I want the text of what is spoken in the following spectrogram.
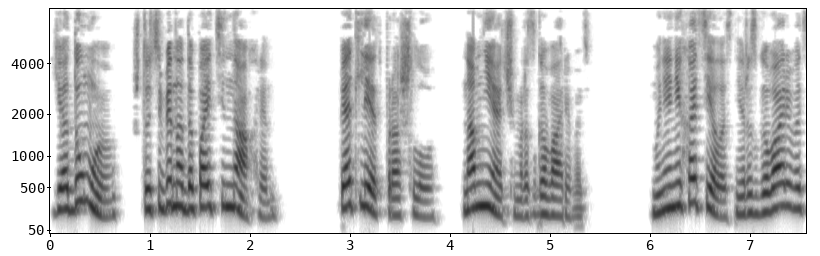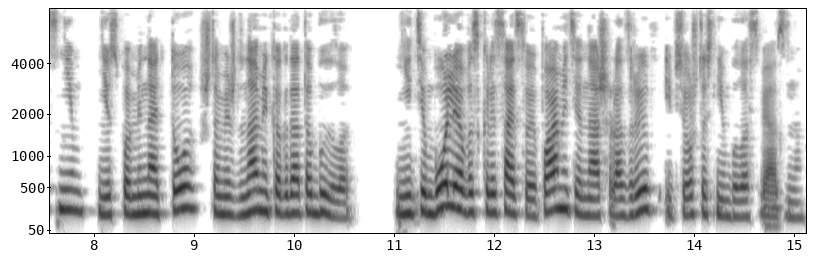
«Я думаю, что тебе надо пойти нахрен. Пять лет прошло, нам не о чем разговаривать. Мне не хотелось ни разговаривать с ним, ни вспоминать то, что между нами когда-то было, не тем более воскресать в своей памяти наш разрыв и все, что с ним было связано.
